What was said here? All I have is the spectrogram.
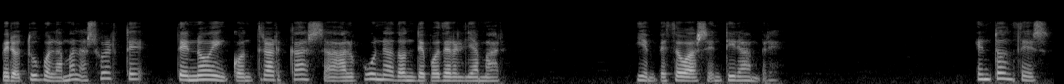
pero tuvo la mala suerte de no encontrar casa alguna donde poder llamar, y empezó a sentir hambre. Entonces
